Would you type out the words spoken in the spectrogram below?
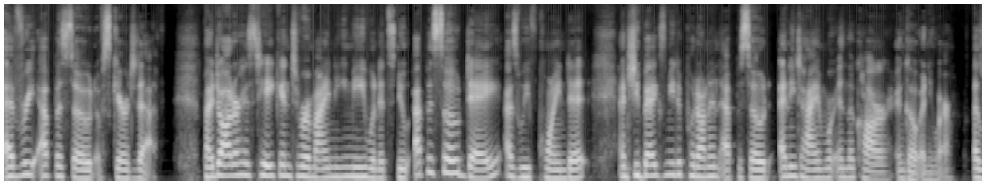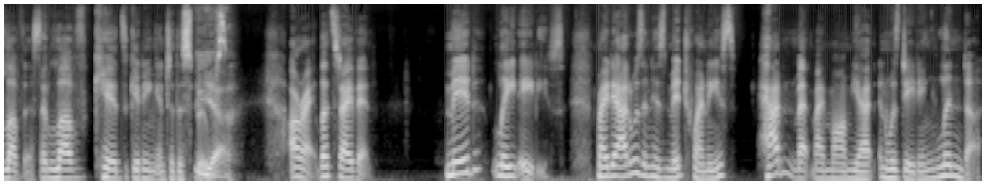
every episode of Scared to Death. My daughter has taken to reminding me when it's new episode day, as we've coined it, and she begs me to put on an episode anytime we're in the car and go anywhere. I love this. I love kids getting into the spooks. Yeah. All right, let's dive in. Mid, late 80s. My dad was in his mid 20s, hadn't met my mom yet, and was dating Linda.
